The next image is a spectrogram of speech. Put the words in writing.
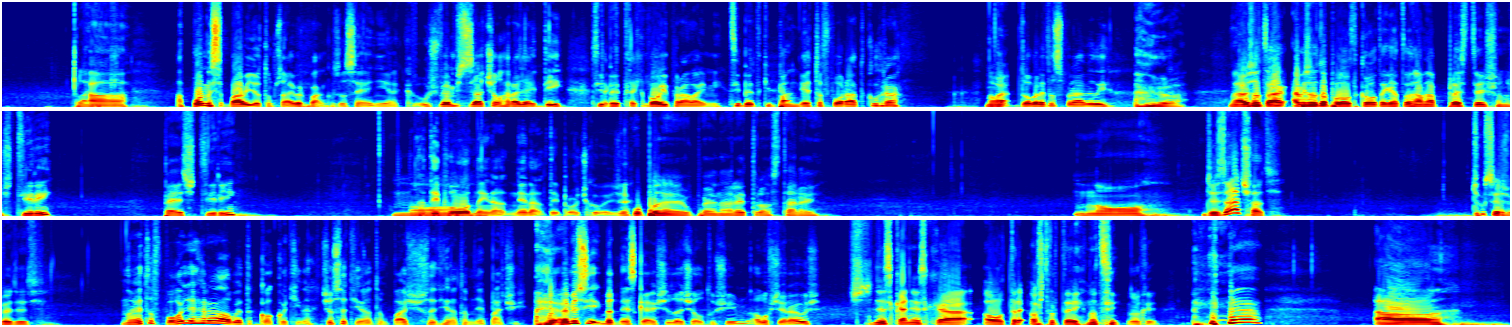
Planík. A, a poďme sa baviť o tom Cyberpunku zase nejak. Už viem, že si začal hrať aj ty, tak, Cibetky. tak povyprávaj mi. Cibetky punk. Je to v porádku hra? No, Do- Dobre to spravili? no aby, som to, aby som to podotkol, tak ja to hrám na PlayStation 4. PS4. No, Na tej pôvodnej, na, nie na tej pročkovej, že? Úplne, úplne na retro starej. No, kde začať? Čo chceš vedieť? No je to v pohode hra, alebo je to kokotina? Čo sa ti na tom páči, čo sa ti na tom nepáči? Viem, že si iba dneska ešte začal, tuším, alebo včera už? Dneska, dneska o, tre, o štvrtej noci. OK. A,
